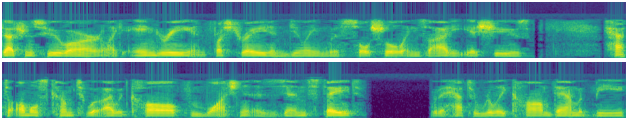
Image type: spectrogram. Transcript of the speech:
veterans who are like angry and frustrated and dealing with social anxiety issues have to almost come to what I would call from watching it a Zen state where they have to really calm down but be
